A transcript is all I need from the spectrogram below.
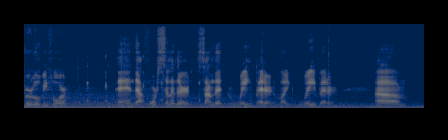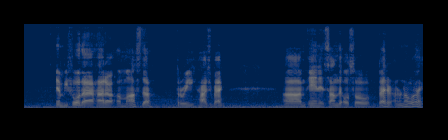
turbo before, and that four cylinder sounded way better, like way better. Um, and before that, I had a, a Mazda 3 hatchback um, and it sounded also better. I don't know why.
